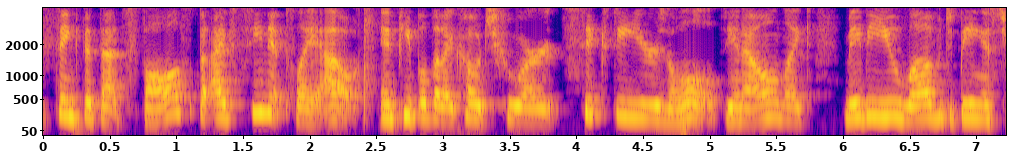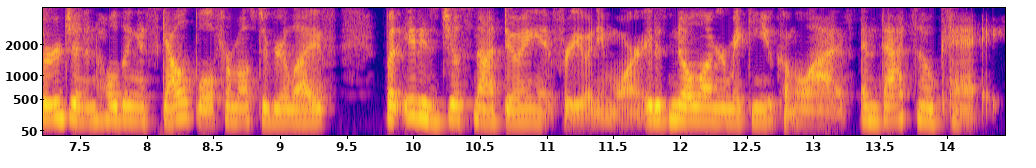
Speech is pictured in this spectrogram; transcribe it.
think that that's false, but I've seen it play out in people that I coach who are 60 years old, you know? Like maybe you loved being a surgeon and holding a scalpel for most of your life, but it is just not doing it for you anymore. It is no longer making you come alive, and that's okay.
